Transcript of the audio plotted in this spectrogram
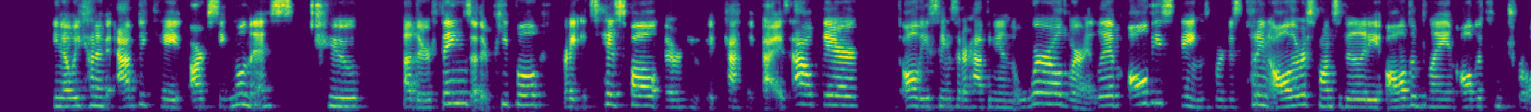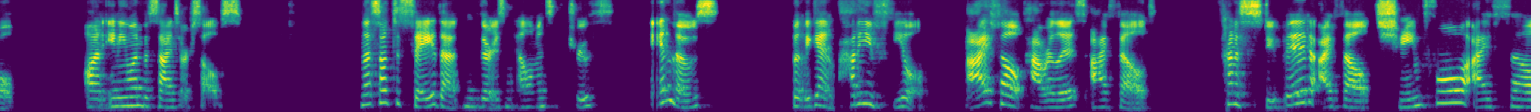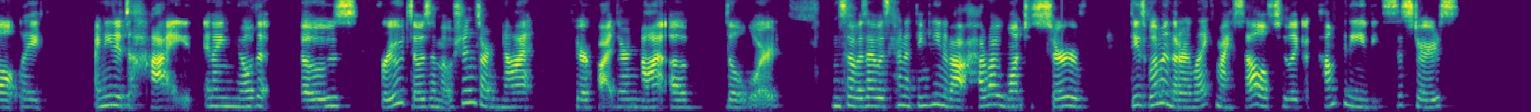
You know, we kind of abdicate our singleness to other things, other people, right? It's his fault. There are Catholic guys out there, all these things that are happening in the world where I live, all these things. We're just putting all the responsibility, all the blame, all the control on anyone besides ourselves. And that's not to say that there isn't elements of truth in those. But again, how do you feel? I felt powerless. I felt kind of stupid. I felt shameful. I felt like I needed to hide. And I know that those fruits, those emotions are not purified, they're not of the Lord. And so as I was kind of thinking about how do I want to serve these women that are like myself to like accompany these sisters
